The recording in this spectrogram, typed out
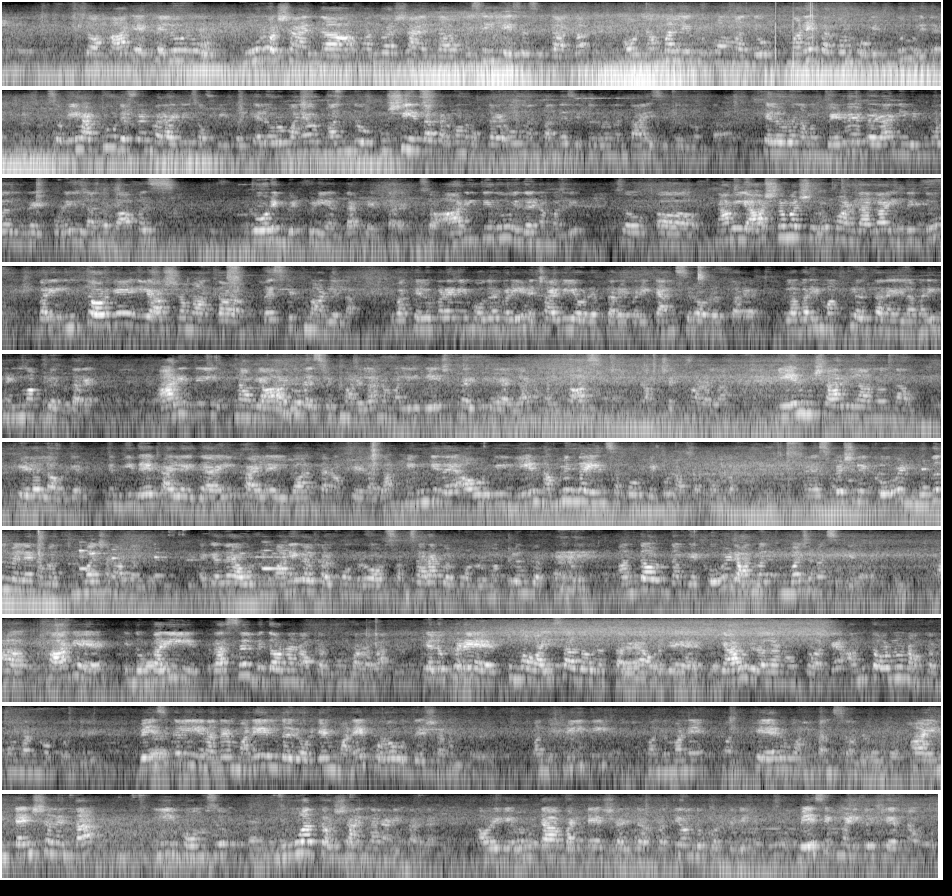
ಸೊ ಹಾಗೆ ಕೆಲವರು ಮೂರು ವರ್ಷದಿಂದ, ಒಂದು ವರ್ಷದಿಂದ ಮಿಸ್ಸಿಂಗ್ ಕೇಸಸ್ ಇದ್ದಾಗ ನಮ್ಮಲ್ಲಿ ಹುಡ್ಕೊಂಡ್ಬಂದು ಮನೆಗೆ ಕರ್ಕೊಂಡು ಹೋಗಿದ್ದು ಇದೆ. So we have to different varieties of people ಕೆಲವರು ಮನೆಯವ್ರು ಬಂದು ಖುಷಿಯಿಂದ ಕರ್ಕೊಂಡು ಹೋಗ್ತಾರೆ. ಓ ನನ್ನ ತಂದೆ ಸಿಕ್ಕಿದ್ರು ನನ್ನ ತಾಯಿ ಸಿಕ್ಕಿದ್ರು ಅಂತ. ಕೆಲವರು ನಮಗೆ ಬೇಡವೇ ಬೇಡ, ನೀವು ಇಟ್ಕೊಳ್ಳೋದಿದ್ರೆ ಇಟ್ಕೊಳ್ಳಿ, ಇಲ್ಲಾಂದ್ರೆ ವಾಪಸ್ ರೋಡಿಗೆ ಬಿಟ್ಬಿಡಿ ಅಂತ ಹೇಳ್ತಾರೆ. ಸೊ ಆ ರೀತಿದು ಇದೆ ನಮ್ಮಲ್ಲಿ. ಸೊ ನಾವು ಈ ಆಶ್ರಮ ಶುರು ಮಾಡಿದಾಗ ಇದ್ದಿದ್ದು ಬರೀ ಇಂಥವ್ರಿಗೆ ಈ ಆಶ್ರಮ ಅಂತ ರೆಸ್ಟ್ರಿಕ್ಟ್ ಮಾಡಲಿಲ್ಲ. ಇವಾಗ ಕೆಲವು ಕಡೆ ನೀವು ಹೋದ್ರೆ ಬರೀ ಹೆಚ್ ಐ ವಿ ಅವ್ರು ಇರ್ತಾರೆ, ಬರೀ ಕ್ಯಾನ್ಸರ್ ಅವ್ರು ಇರ್ತಾರೆ, ಇಲ್ಲ ಬರೀ ಮಕ್ಳು ಇರ್ತಾರೆ, ಇಲ್ಲ ಬರೀ ಹೆಣ್ಮಕ್ಳು ಇರ್ತಾರೆ. ಆ ರೀತಿ ನಾವು ಯಾರಿಗೂ ರೆಸ್ಟ್ರಿಕ್ಟ್ ಮಾಡಿಲ್ಲ. ನಮ್ಮಲ್ಲಿ ಏಜ್ ಕ್ರೈಟೀರಿಯಾ ಇಲ್ಲ, ನಮ್ಮಲ್ಲಿ ಕಾಸ್ಟ್ ನಾವು ಚೆಕ್ ಮಾಡಲ್ಲ. ಏನು ಹುಷಾರಿಲ್ಲ ಅನ್ನೋದು ನಾವು ಕೇಳಲ್ಲ ಅವ್ರಿಗೆ. ನಿಮ್ಗೆ ಇದೇ ಕಾಯಿಲೆ ಇದೆಯಾ, ಈ ಕಾಯಿಲೆ ಇಲ್ವಾ ಅಂತ ನಾವು ಕೇಳಲ್ಲ. ಹೆಂಗಿದೆ, ಅವ್ರಿಗೆ ಏನು ನಮ್ಮಿಂದ ಏನು ಸಪೋರ್ಟ್ ಬೇಕು ನಾವು ಸಪೋರ್ಟ್ ಎಸ್ಪೆಷಲಿ ಕೋವಿಡ್ ಮುಗಿದ ಮೇಲೆ ನಮ್ಮಲ್ಲಿ ತುಂಬ ಚೆನ್ನಾಗಿ ಬಂದರು ಯಾಕೆಂದರೆ ಅವ್ರ ಮನೆಗಳು ಕಳ್ಕೊಂಡ್ರು, ಅವ್ರ ಸಂಸಾರ ಕಳ್ಕೊಂಡ್ರು ಮಕ್ಕಳನ್ನ ಕಳ್ಕೊಂಡ್ರು, ಅಂಥವ್ರು ನಮಗೆ ಕೋವಿಡ್ ಆದ್ಮೇಲೆ ತುಂಬಾ ಜನ ಸಿಕ್ಕಿದ್ದಾರೆ ಹಾಗೆ ಇದು ಬರೀ ರಸ್ಸಲ್ಲಿ ಬಿದ್ದವ್ರನ್ನ ನಾವು ಕರ್ಕೊಂಡ್ ಬರಲ್ಲ. ಕೆಲವು ಕಡೆ ತುಂಬಾ ವಯಸ್ಸಾದವ್ರು ಇರ್ತಾರೆ, ಅವ್ರಿಗೆ ಯಾರು ಇರಲ್ಲ ನೋಡ್ಕೊಳಕ್ಕೆ ಅಂಥವ್ರನ್ನೂ ನಾವು ಕರ್ಕೊಂಡ್ ಬಂದು ನೋಡ್ಕೊಂತೀವಿ. ಬೇಸಿಕಲಿ ಏನಂದ್ರೆ ಮನೆ ಇಲ್ದೇ ಇರೋರಿಗೆ ಮನೆ ಕೊಡೋ ಉದ್ದೇಶ ನಮ್ದು. ಒಂದು ಪ್ರೀತಿ, ಒಂದು ಮನೆ, ಒಂದು ಕೇರ್ ಒಂದು ಕನ್ಸರ್ನ್ ಆ ಇಂಟೆನ್ಷನ್ ಇಂದ ಈ ಹೋಮ್ಸು ಮೂವತ್ತು ವರ್ಷದಿಂದ ನಡೀತಾ ಇದೆ. ಅವರಿಗೆ ಊಟ, ಬಟ್ಟೆ ಶೆಲ್ಟರ್ ಪ್ರತಿಯೊಂದು ಕೊಡ್ತೀವಿ. ಬೇಸಿಕ್ ಮೆಡಿಕಲ್ ಕೇರ್ ನಾವು.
